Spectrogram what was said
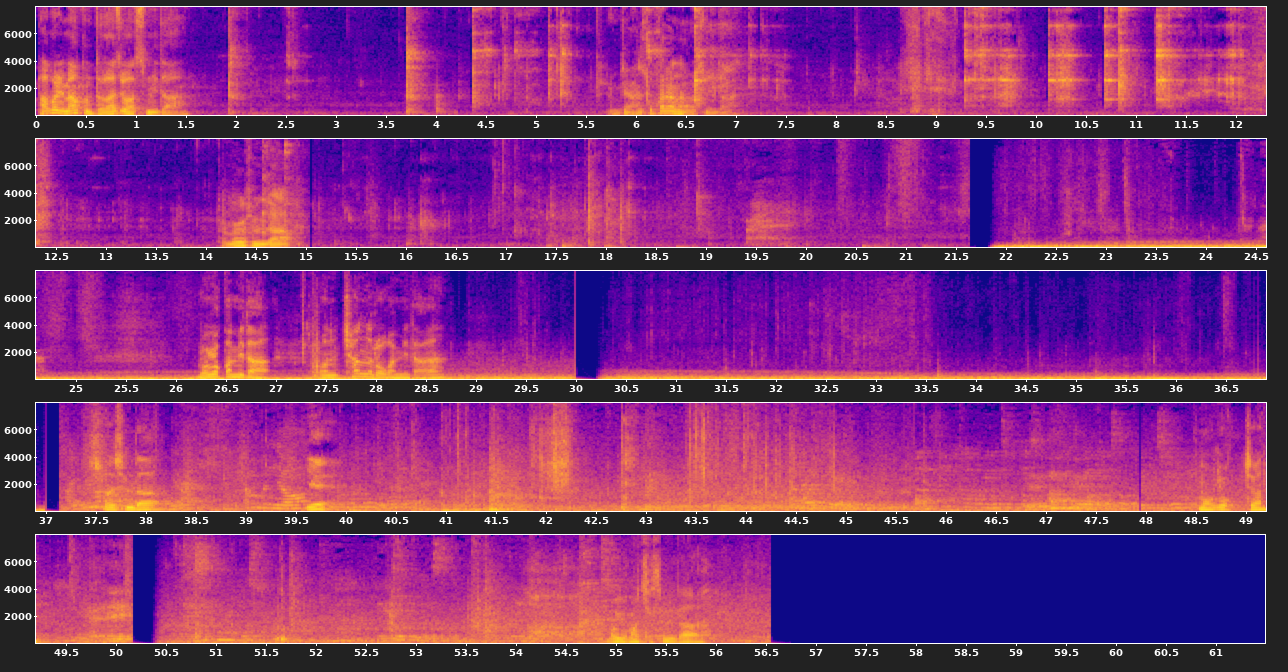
밥을 이만큼 더 가져왔습니다. 이제 한 숟가락 남았습니다. 잘 먹겠습니다. 목욕 갑니다. 온천으로 갑니다. 수고하셨습니다. 한 분요. 예. 목욕전. 목욕 마쳤습니다.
